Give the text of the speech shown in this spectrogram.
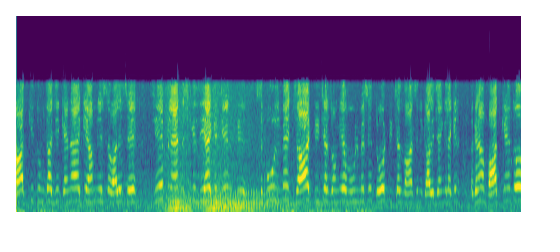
بات کی تو ان کا یہ کہنا ہے کہ ہم نے اس حوالے سے یہ پلان تشکیل دیا ہے کہ جن سکول میں چار ٹیچرز ہوں گے ان میں سے دو ٹیچرز وہاں سے نکالے جائیں گے لیکن اگر ہم بات کریں تو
